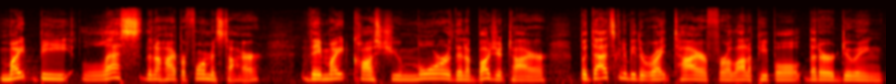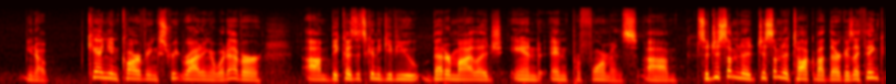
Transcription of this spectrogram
might be less than a high performance tire they might cost you more than a budget tire but that's going to be the right tire for a lot of people that are doing you know canyon carving street riding or whatever um, because it's going to give you better mileage and and performance. Um, so just something to just something to talk about there because I think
